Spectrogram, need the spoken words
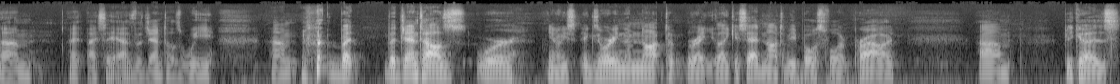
um, I, I say as the Gentiles, we, um, but the Gentiles were, you know, he's exhorting them not to, right, like you said, not to be boastful or proud, um, because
